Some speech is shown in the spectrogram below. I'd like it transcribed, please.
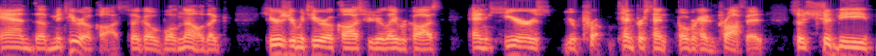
and the material cost. So I go, well, no, like here's your material cost, here's your labor cost, and here's your ten percent overhead and profit. So it should be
